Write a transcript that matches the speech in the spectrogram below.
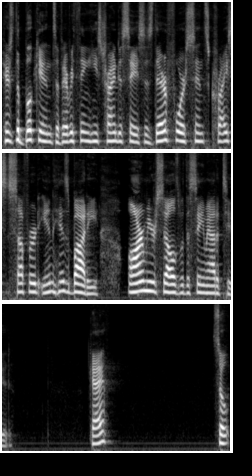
Here's the bookends of everything he's trying to say. He says, Therefore, since Christ suffered in his body, arm yourselves with the same attitude. Okay? So,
